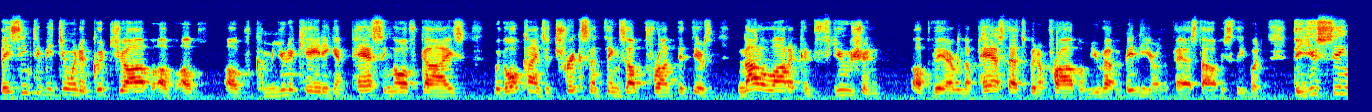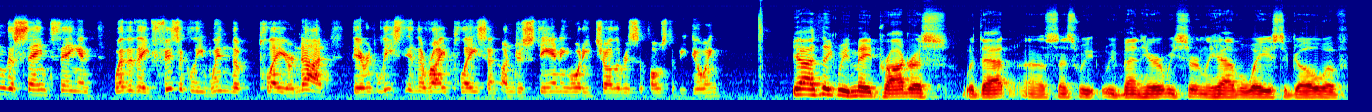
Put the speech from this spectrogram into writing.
they seem to be doing a good job of, of, of communicating and passing off guys with all kinds of tricks and things up front, that there's not a lot of confusion up there. In the past, that's been a problem. You haven't been here in the past, obviously, but do you sing the same thing? And whether they physically win the play or not, they're at least in the right place and understanding what each other is supposed to be doing. Yeah, I think we've made progress with that uh, since we, we've been here. We certainly have a ways to go of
